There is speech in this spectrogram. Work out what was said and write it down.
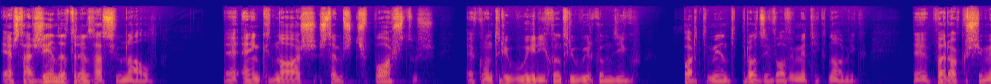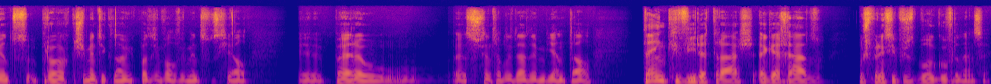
Esta agenda transacional, uh, em que nós estamos dispostos a contribuir e contribuir, como digo, fortemente para o desenvolvimento económico, uh, para, o crescimento, para o crescimento económico, para o desenvolvimento social, para o, a sustentabilidade ambiental, tem que vir atrás, agarrado, os princípios de boa governança.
